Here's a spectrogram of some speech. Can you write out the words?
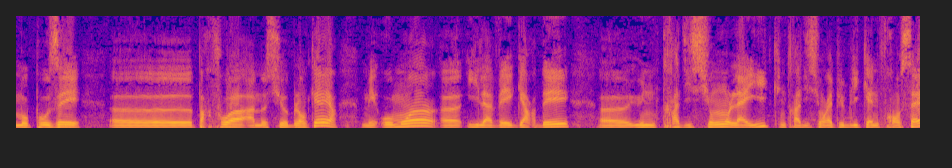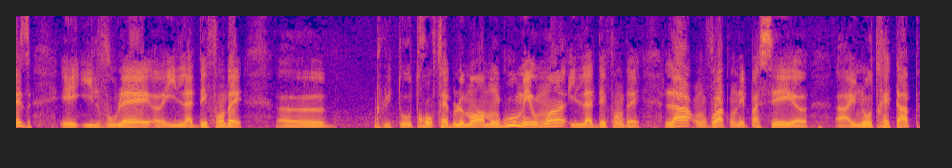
m'opposer parfois à Monsieur Blanquer, mais au moins il avait gardé une tradition laïque, une tradition républicaine française, et il voulait, il la défendait plutôt trop faiblement à mon goût, mais au moins il la défendait. Là, on voit qu'on est passé euh, à une autre étape.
